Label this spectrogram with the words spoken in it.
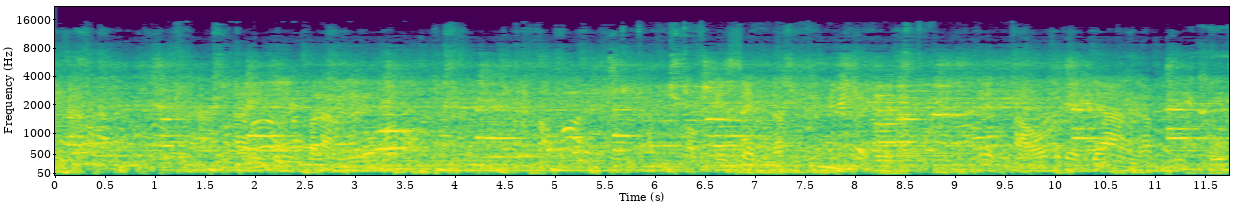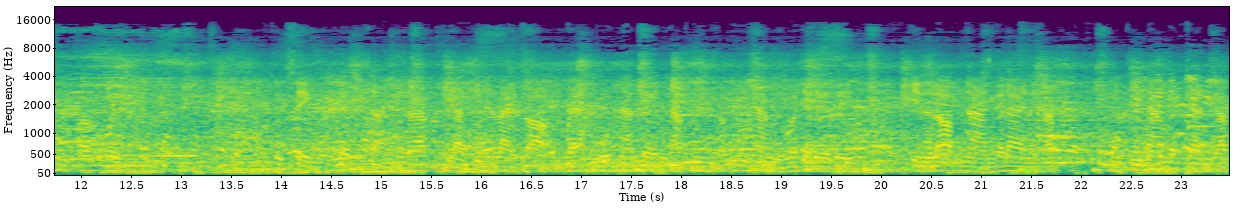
นะครับไทยจีนฝรั่งเลยประเภทเส้นครับดูครับประเภทเผาประเภทย่างครับชิ้นปลาหมึกทุกสิ่งเลือกสรรนะครับอยากกินอะไรก็แวะบูธนั้นเลยนะครับมี เก้าอี้นั่งหรือว่าจะเดินไปกินรอบงานก็ได้นะครับมีที่นั่งเหมือนกันครับ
